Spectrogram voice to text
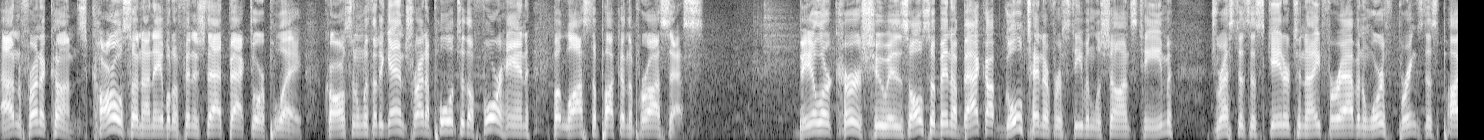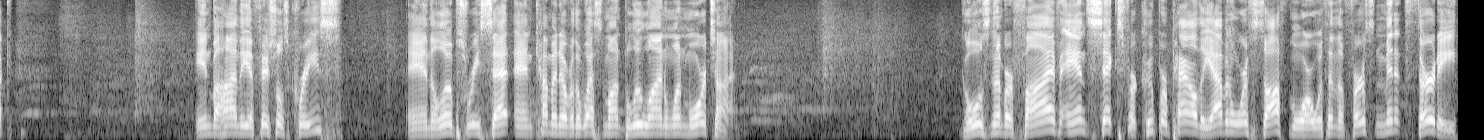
Out in front it comes. Carlson unable to finish that backdoor play. Carlson with it again, trying to pull it to the forehand, but lost the puck in the process. Baylor Kirsch, who has also been a backup goaltender for Stephen LaShawne's team, dressed as a skater tonight for Avonworth, brings this puck in behind the official's crease. And the Lopes reset and come in over the Westmont blue line one more time. Goals number five and six for Cooper Powell, the Avonworth sophomore, within the first minute 30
